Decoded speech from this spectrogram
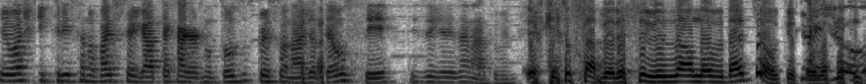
Eu acho que Krista não vai cegar até cagar com todos os personagens, até os P e Grey's Anatomy. eu quero saber esse visual novo da Joe, que pelo Joe.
